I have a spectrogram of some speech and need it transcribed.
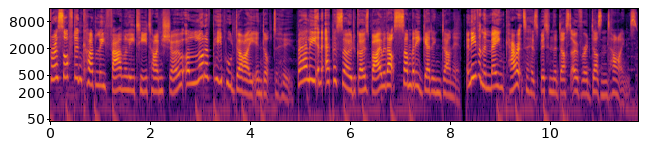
For a soft and cuddly family tea time show, a lot of people die in Doctor Who. Barely an episode goes by without somebody getting done in. And even the main character has bitten the dust over a dozen times.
